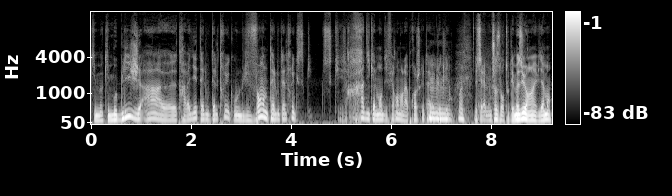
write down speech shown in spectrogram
qui me, qui m'oblige à travailler tel ou tel truc ou lui vendre tel ou tel truc. Ce qui, est radicalement différent dans l'approche que tu as avec le mhm. client. C'est la même chose pour toutes les mesures, hein, évidemment.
